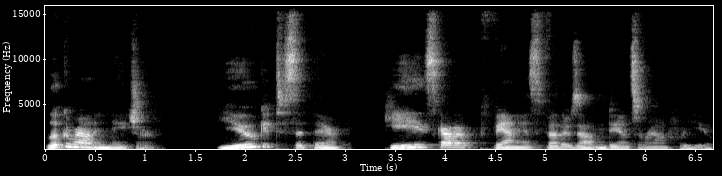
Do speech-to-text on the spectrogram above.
Look around in nature. You get to sit there. He's got to fan his feathers out and dance around for you.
